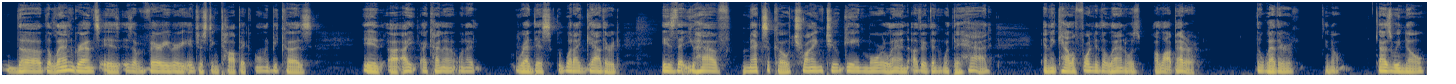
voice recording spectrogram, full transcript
the the land grants is is a very very interesting topic only because it uh, I I kind of when I read this what I gathered is that you have Mexico trying to gain more land other than what they had and in California the land was a lot better the weather you know, as we know,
